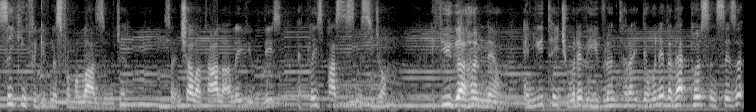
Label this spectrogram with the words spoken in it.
Seeking forgiveness from Allah Azza wa Jalla. So inshallah ta'ala, I'll leave you with this. And please pass this message on. If you go home now and you teach whatever you've learned today, then whenever that person says it,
